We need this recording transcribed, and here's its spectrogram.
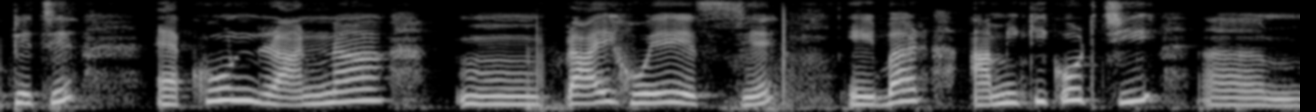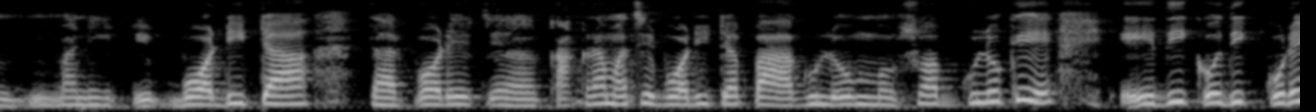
উঠেছে। এখন রান্না প্রায় হয়ে এসছে। এবার আমি কি করছি মানে বডিটা, তারপরে কাঁকড়া মাছের বডিটা, পাগুলো সবগুলোকে এদিক ওদিক করে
